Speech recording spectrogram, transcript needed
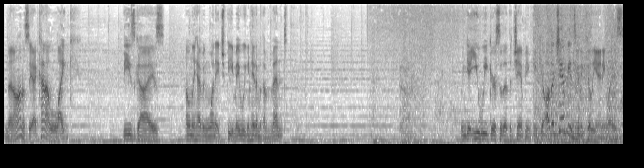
and then honestly, I kind of like these guys only having 1 HP. Maybe we can hit him with a vent. We can get you weaker so that the champion can kill. Oh, the champion's gonna kill you anyways.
